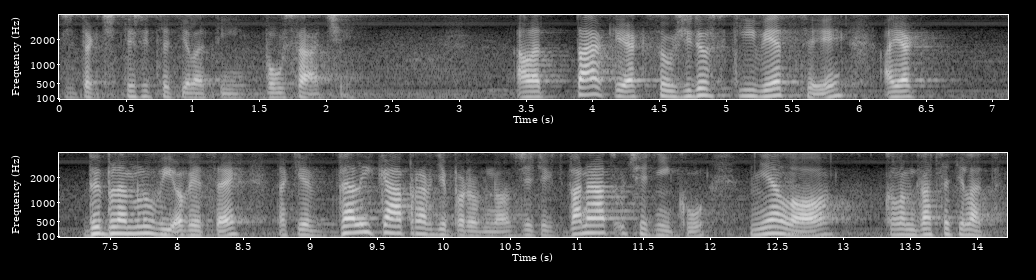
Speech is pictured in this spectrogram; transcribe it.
Že tak 40 letý vousáči. Ale tak, jak jsou židovské věci a jak Bible mluví o věcech, tak je veliká pravděpodobnost, že těch 12 učedníků mělo kolem 20 let.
